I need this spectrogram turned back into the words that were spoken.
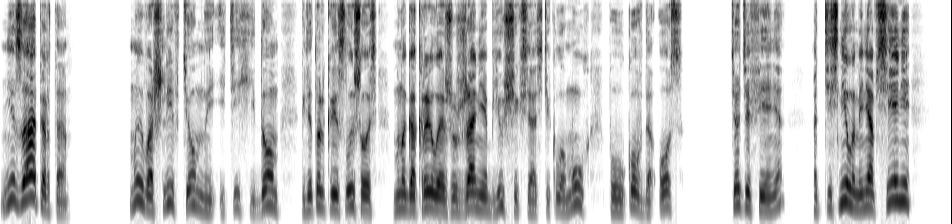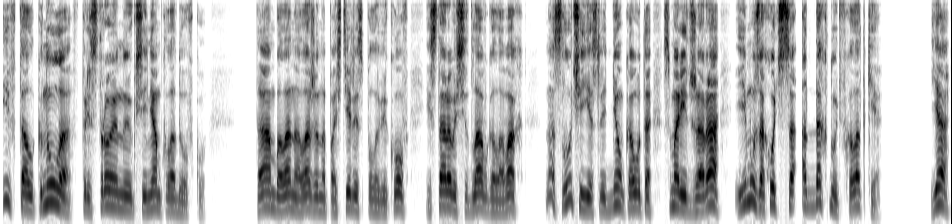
«Не заперто!» Мы вошли в темный и тихий дом, где только и слышалось многокрылое жужжание бьющихся о стекло мух, пауков да ос. Тетя Феня оттеснила меня в сени и втолкнула в пристроенную к сеням кладовку. Там была налажена постель из половиков и старого седла в головах на случай, если днем кого-то сморит жара и ему захочется отдохнуть в холодке. Я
